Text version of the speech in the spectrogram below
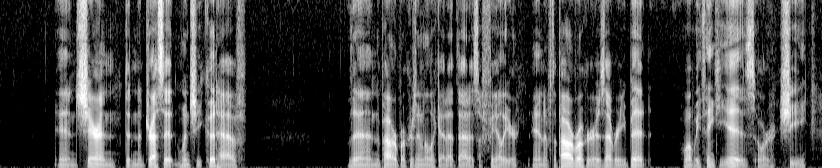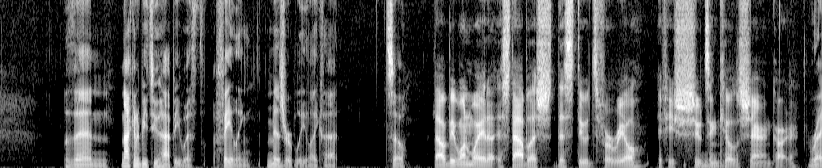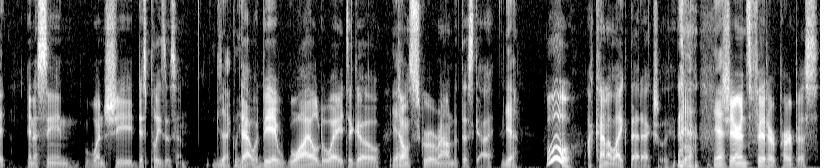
and Sharon didn't address it when she could have, then the power broker's going to look at it that as a failure. And if the power broker is every bit what we think he is or she, then not going to be too happy with failing miserably like that. So That would be one way to establish this dude's for real if he shoots and Mm. kills Sharon Carter right, in a scene when she displeases him. exactly. That would be a wild way to go. yeah. Don't screw around with this guy. Yeah. Woo! I kind of like that actually. Yeah. Yeah. Sharon's fit her purpose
